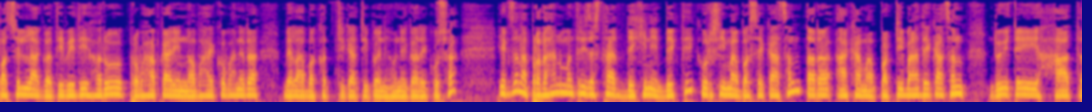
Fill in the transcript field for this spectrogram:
पछिल्ला गतिविधिहरू प्रभावकारी नभएको भनेर बेला बखत टीका टिप्पणी हुने गरेको छ। एकजना प्रधानमन्त्री जस्ता देखिने व्यक्ति कुर्सीमा बसेका छन् तर आँखामा पट्टी बाँधेका छन् दुईटै हात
